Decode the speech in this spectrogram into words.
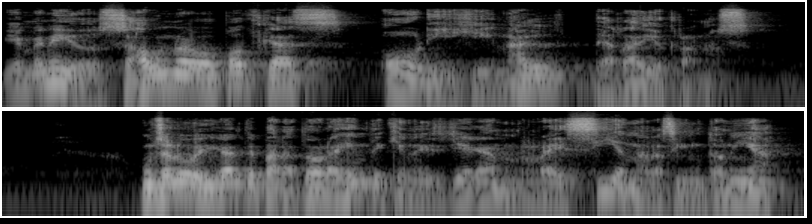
Bienvenidos a un nuevo podcast original de Radio Cronos. Un saludo gigante para toda la gente quienes llegan recién a la sintonía.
